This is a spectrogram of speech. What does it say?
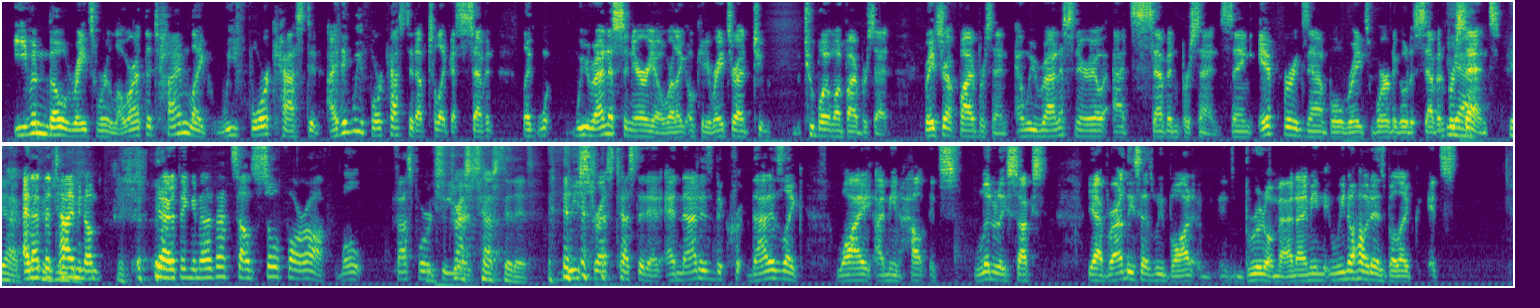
even though rates were lower at the time, like we forecasted, I think we forecasted up to like a seven. Like we ran a scenario where like okay, rates are at two two point one five percent, rates are at five percent, and we ran a scenario at seven percent, saying if, for example, rates were to go to seven percent, yeah, and at the time, you know, yeah, you're thinking oh, that sounds so far off. Well, fast forward we two stress years, tested it. we stress tested it, and that is the that is like why I mean how it's literally sucks yeah, Bradley says we bought it. It's brutal, man. I mean, we know how it is, but like it's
